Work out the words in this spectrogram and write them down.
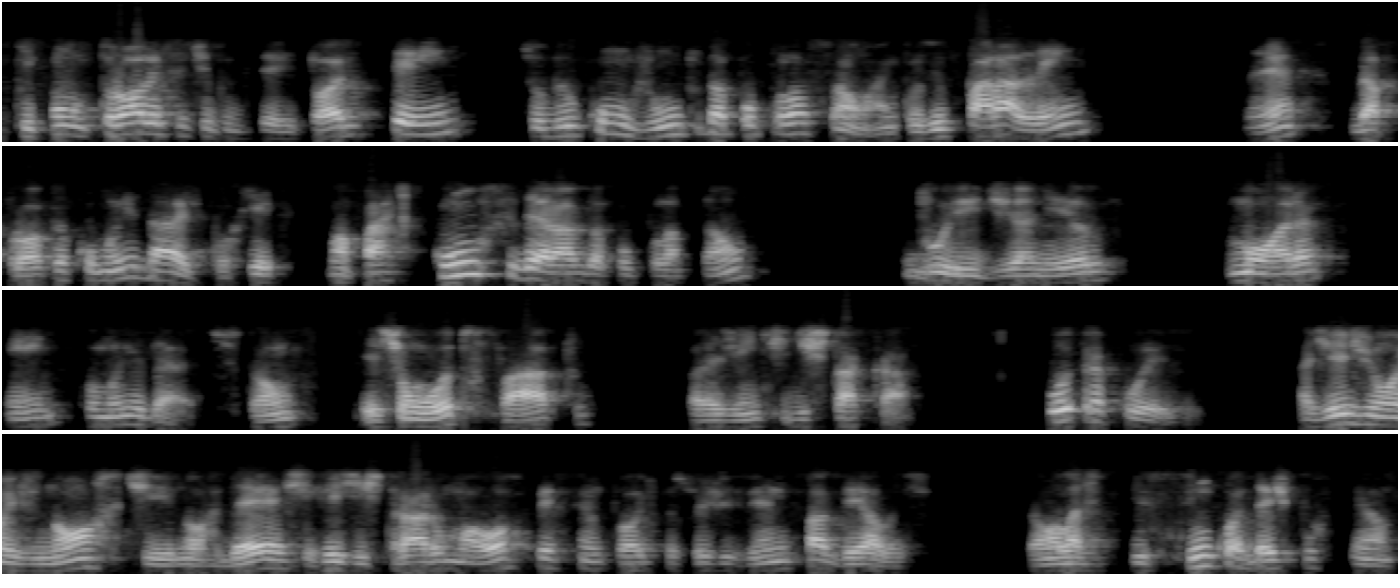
que controla esse tipo de território tem sobre o conjunto da população, inclusive para além né, da própria comunidade, porque uma parte considerável da população do Rio de Janeiro mora em comunidades. Então, esse é um outro fato para a gente destacar. Outra coisa, as regiões norte e nordeste registraram o maior percentual de pessoas vivendo em favelas. Então, elas de 5 a 10%.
